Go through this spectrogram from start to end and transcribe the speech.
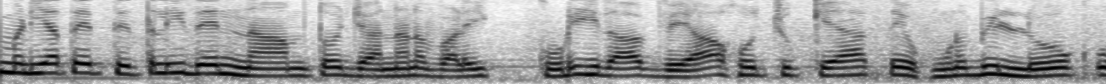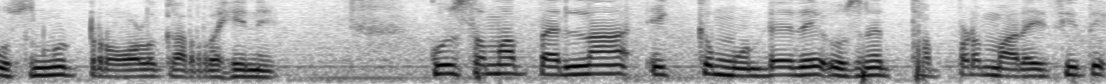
ਮੀਡੀਆ ਤੇ ਤਿਤਲੀ ਦੇ ਨਾਮ ਤੋਂ ਜਾਣਨ ਵਾਲੀ ਕੁੜੀ ਦਾ ਵਿਆਹ ਹੋ ਚੁੱਕਿਆ ਤੇ ਹੁਣ ਵੀ ਲੋਕ ਉਸ ਨੂੰ ਟਰੋਲ ਕਰ ਰਹੇ ਨੇ। ਕੁਝ ਸਮਾਂ ਪਹਿਲਾਂ ਇੱਕ ਮੁੰਡੇ ਦੇ ਉਸਨੇ ਥੱਪੜ ਮਾਰੇ ਸੀ ਤੇ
